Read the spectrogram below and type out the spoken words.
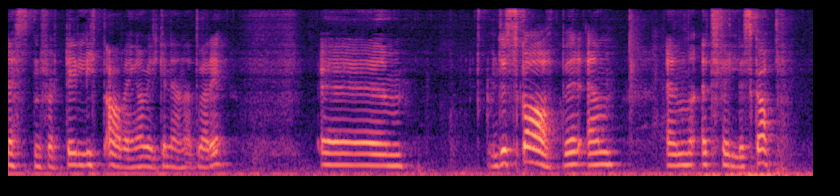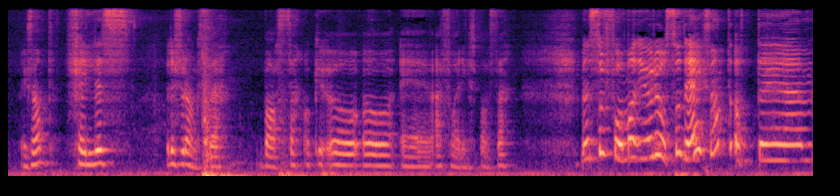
nesten 40. Litt avhengig av hvilken enhet du er i. Uh, det skaper en, en, et fellesskap Felles referansebase og, og, og eh, erfaringsbase. Men så man, gjør det også det at eh,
